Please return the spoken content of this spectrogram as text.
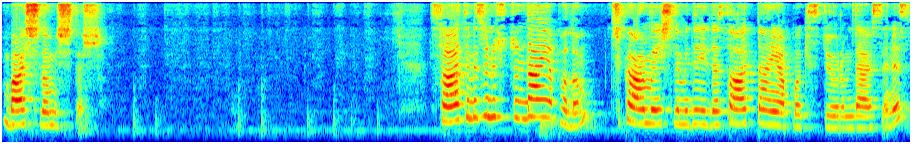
başlamıştır. Saatimizin üstünden yapalım. Çıkarma işlemi değil de saatten yapmak istiyorum derseniz.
